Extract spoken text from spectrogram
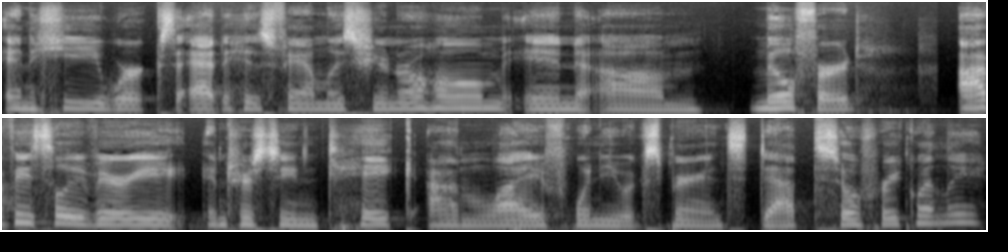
and he works at his family's funeral home in um, Milford. Obviously, a very interesting take on life when you experience death so frequently.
